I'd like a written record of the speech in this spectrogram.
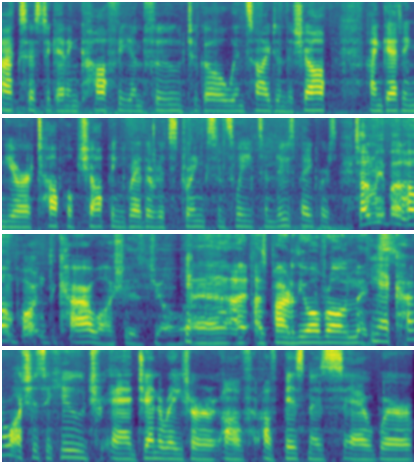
access to getting coffee and food to go inside in the shop, and getting your top up shopping, whether it's drinks and sweets and newspapers. Tell me about how important the car wash is, Joe, uh, as part of the overall mix. Yeah, car wash is a huge uh, generator of, of business uh, where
